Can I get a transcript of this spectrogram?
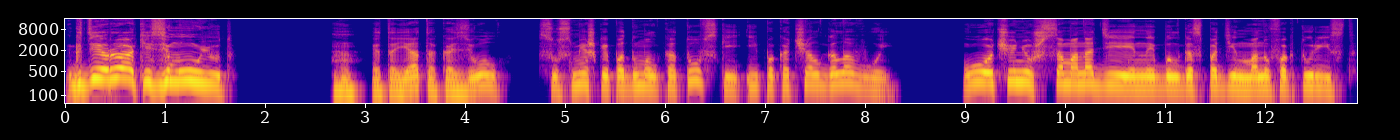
где раки зимуют!» «Хм, «Это я-то козел», — с усмешкой подумал Котовский и покачал головой. Очень уж самонадеянный был господин мануфактурист,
